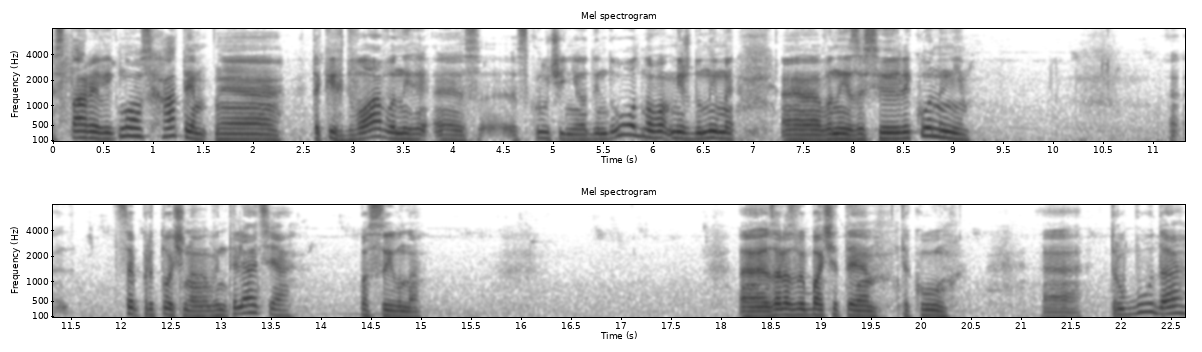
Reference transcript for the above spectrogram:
Старе вікно з хати. Таких два, вони скручені один до одного, між ними вони засиліконені. Це приточна вентиляція пасивна. Е, Зараз ви бачите таку е, трубу да,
